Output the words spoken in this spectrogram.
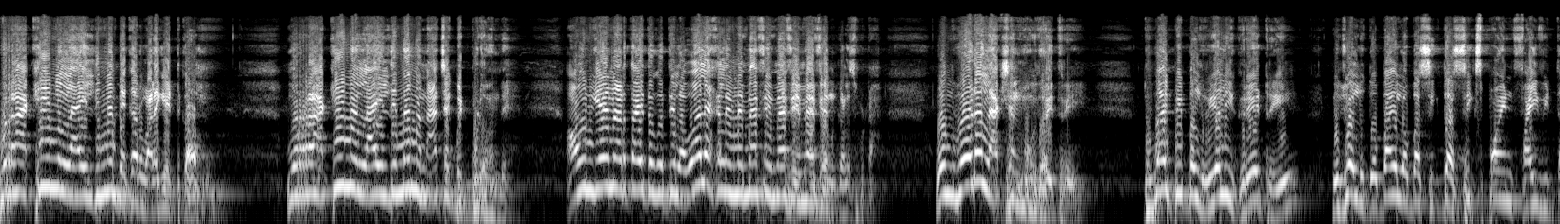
ಬುರಾಖೀನಲ್ಲ ಇಲ್ದಿನ ಬೇಕಾದ್ರೆ ಒಳಗೆ ಇಟ್ಕೋ ಮುರ್ರಾಕೀನಲ್ಲ ಇಲ್ದಿನ ನಾನು ಆಚೆಗೆ ಬಿಟ್ಬಿಡು ಅಂದೆ ಅವ್ನಿಗೆ ಏನು ಅರ್ಥ ಆಯ್ತು ಗೊತ್ತಿಲ್ಲ ಓಲೆ ಕಲೆ ಮ್ಯಾಫಿ ಮ್ಯಾಫಿ ಮ್ಯಾಫಿ ಅಂತ ಕಳಿಸ್ಬಿಟ್ಟ ಒಂದು ವರ್ಡಲ್ಲಿ ಆಕ್ಷನ್ ಮುಗ್ದೋಯ್ತು ದುಬೈ ಪೀಪಲ್ ರಿಯಲಿ ಗ್ರೇಟ್ ರೀ ನಿಜವಲ್ಲೂ ದುಬೈಲಿ ಒಬ್ಬ ಸಿಗ್ದ ಸಿಕ್ಸ್ ಪಾಯಿಂಟ್ ಫೈವ್ ಇದ್ದ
